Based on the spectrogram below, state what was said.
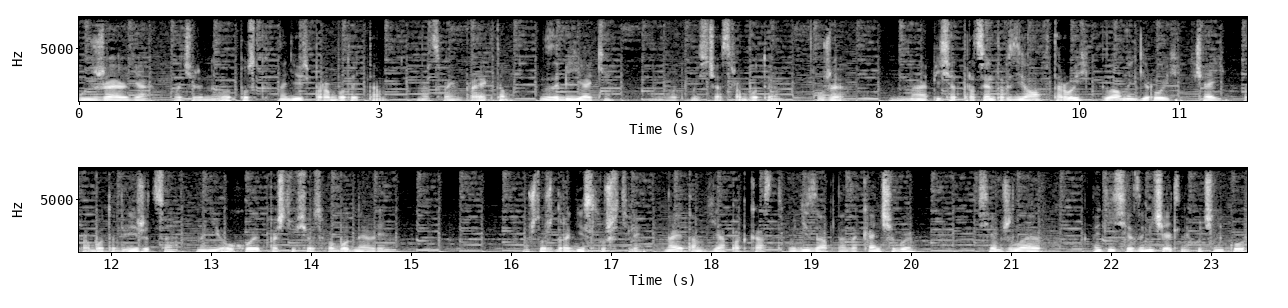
Уезжаю я в очередной отпуск, надеюсь поработать там над своим проектом Забияки. Вот мы сейчас работаем уже на 50% сделан второй главный герой, чай. Работа движется, на нее уходит почти все свободное время. Ну что ж, дорогие слушатели, на этом я подкаст внезапно заканчиваю. Всем желаю найти себе замечательных учеников,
